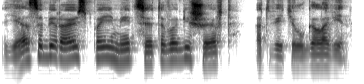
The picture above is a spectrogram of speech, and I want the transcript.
«Я собираюсь поиметь с этого гешефт», – ответил Головин.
